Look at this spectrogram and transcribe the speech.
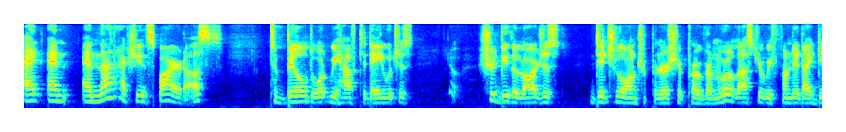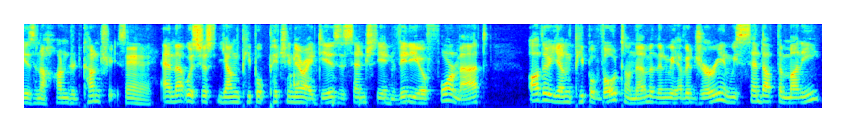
And and and that actually inspired us to build what we have today, which is you know, should be the largest digital entrepreneurship program in the world. Last year, we funded ideas in hundred countries, and that was just young people pitching their ideas essentially in video format. Other young people vote on them, and then we have a jury, and we send out the money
